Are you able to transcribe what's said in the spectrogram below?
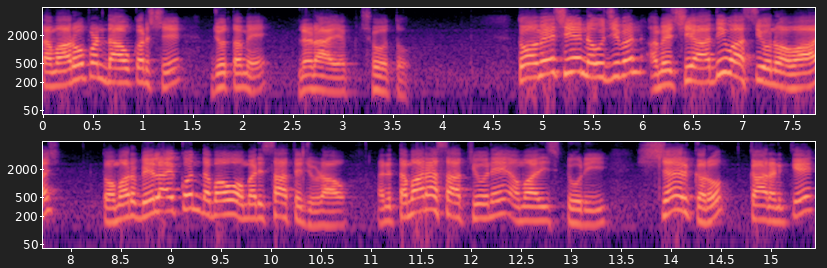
તમારો પણ દાવ કરશે જો તમે લડાયક છો તો. તો અમે છીએ નવજીવન, અમે છીએ આદિવાસીઓનો અવાજ. તો અમારો બેલ આઇકોન દબાવો, અમારી સાથે જોડાઓ અને તમારા સાથીઓને અમારી સ્ટોરી શેર કરો, કારણ કે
